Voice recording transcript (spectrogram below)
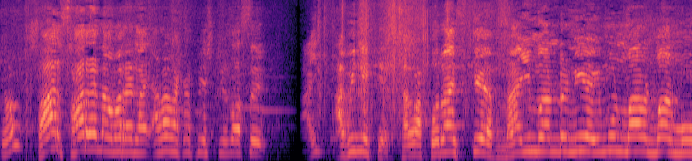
চল স্যার স্যার না আমার এলা- এলাকার পেস্টেজ আছে। আই আবি নেকে শালা তোর আজকে না ইমান নিয়ে ইমন মারণ মারমু।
